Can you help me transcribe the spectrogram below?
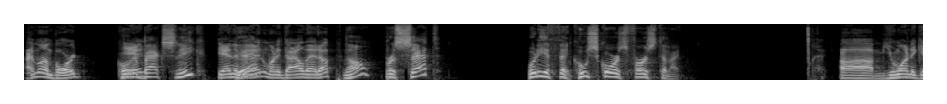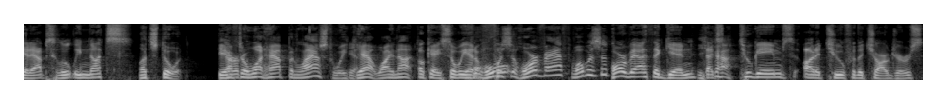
I'm on board. Quarterback sneak? Dan the Yeah. man, want to dial that up? No? Brissett? What do you think? Who scores first tonight? Um, you want to get absolutely nuts? Let's do it. Derek- After what happened last week, yeah, Yeah. why not? Okay, so we had a full, was it? Horvath? What was it? Horvath again. That's Yeah. two games out of two for the Chargers.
